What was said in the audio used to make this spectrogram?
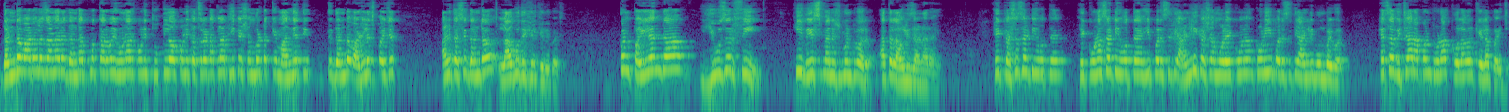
दंड वाढवला जाणार आहे दंडात्मक कारवाई होणार कोणी थुकलं कोणी कचरा टाकला ठीक आहे शंभर टक्के मान्य ते दंड वाढलेच पाहिजेत आणि तसे दंड लागू देखील केले पाहिजेत. पण पहिल्यांदा युजर फी ही वेस्ट मॅनेजमेंटवर आता लावली जाणार आहे. हे कशासाठी होतंय? हे कोणासाठी होतंय? ही परिस्थिती आणली कशामुळे? कोण कोणी ही परिस्थिती आणली मुंबईवर? ह्याचा विचार आपण थोडा खोलावर केला पाहिजे.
